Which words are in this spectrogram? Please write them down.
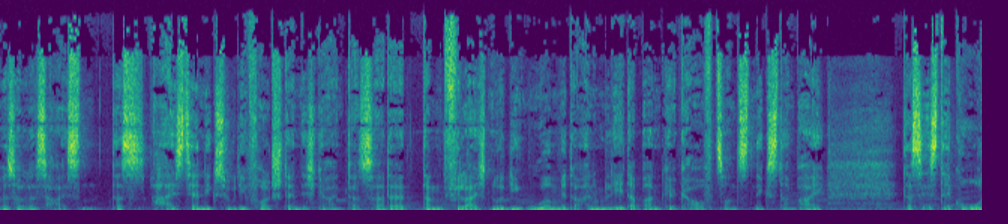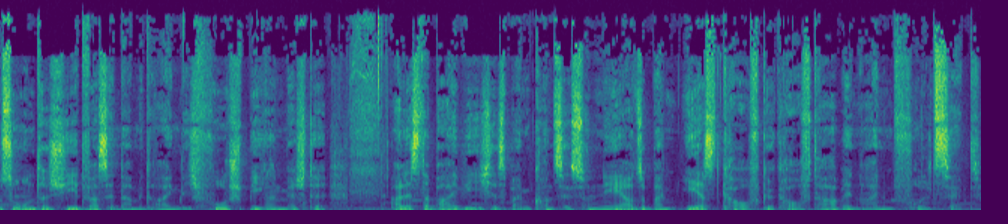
Was soll das heißen? Das heißt ja nichts über die Vollständigkeit. Das hat er dann vielleicht nur die Uhr mit einem Lederband gekauft, sonst nichts dabei. Das ist der große Unterschied, was er damit eigentlich vorspiegeln möchte. Alles dabei, wie ich es beim Konzessionär, also beim Erstkauf gekauft habe, in einem Fullset.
